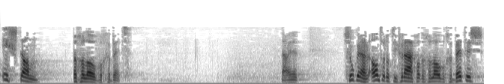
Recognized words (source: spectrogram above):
is dan een gelovig gebed? Nou, in het zoeken naar een antwoord op die vraag wat een gelovig gebed is,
